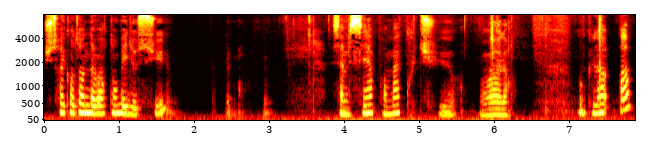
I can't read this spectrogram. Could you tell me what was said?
Je suis très contente d'avoir tombé dessus. Ça me sert pour ma couture. Voilà. Donc là, hop.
